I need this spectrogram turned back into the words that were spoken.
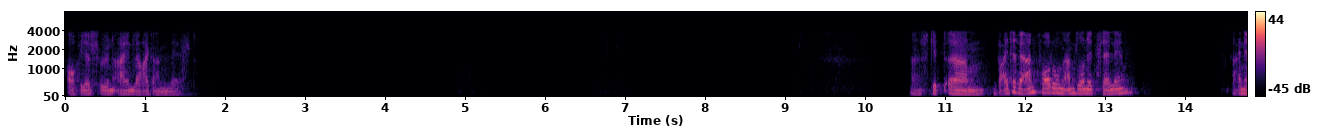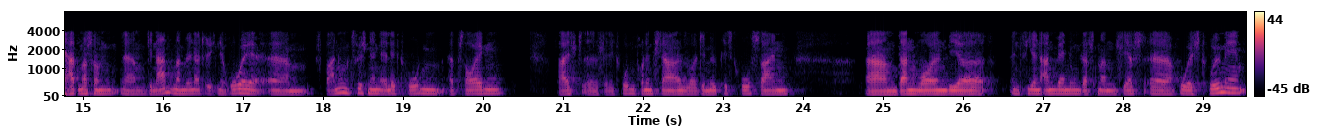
auch wieder schön einlagern lässt. Es gibt ähm, weitere Anforderungen an so eine Zelle. Eine hat man schon ähm, genannt, man will natürlich eine hohe ähm, Spannung zwischen den Elektroden erzeugen. Das heißt, das Elektrodenpotenzial sollte möglichst groß sein. Ähm, dann wollen wir in vielen Anwendungen, dass man sehr äh, hohe Ströme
